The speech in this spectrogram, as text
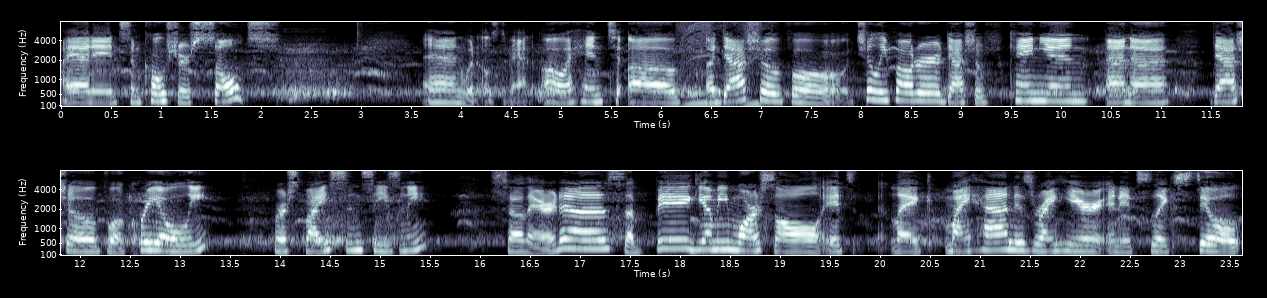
I added some kosher salt. And what else I add? Oh, a hint of a dash of uh, chili powder, a dash of cayenne, and a dash of uh, creole for spice and seasoning. So there it is, a big yummy morsel. It's like my hand is right here and it's like still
